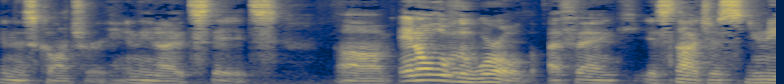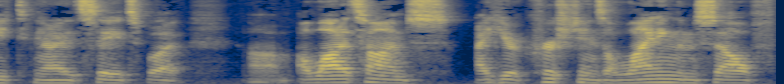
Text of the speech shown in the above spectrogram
in this country, in the United States, um, and all over the world. I think it's not just unique to the United States, but um, a lot of times I hear Christians aligning themselves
